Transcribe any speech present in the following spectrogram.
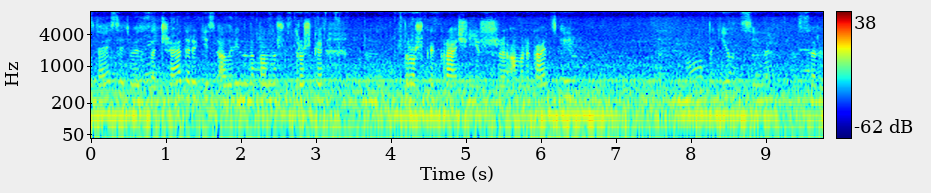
10 ось за чеддер якийсь, але він, напевно, щось трошки, трошки краще, ніж американський. Ну, такі от ціни на сири.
